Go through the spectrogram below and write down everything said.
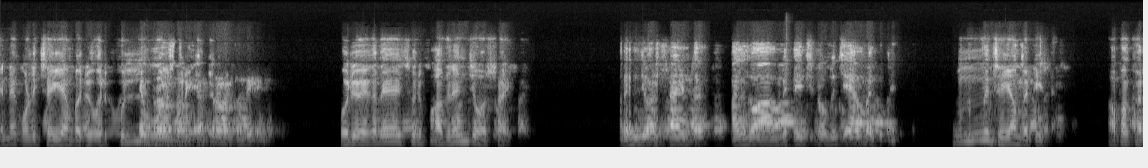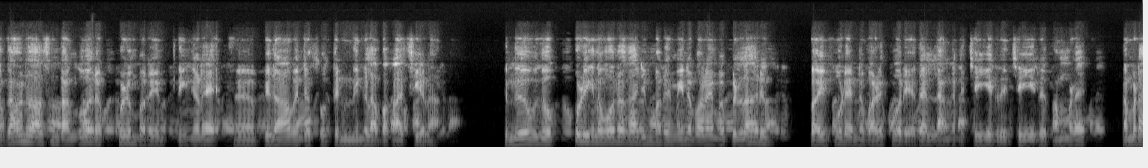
എന്നെ കൊണ്ട് ചെയ്യാൻ പറ്റും ഒരു പുല്ല് പോലും പറയാൻ പറിക്കാൻ പറ്റും ഒരു ഏകദേശം ഒരു പതിനഞ്ച് വർഷമായി. പതിനഞ്ച് വർഷമായിട്ട് പലതും ചെയ്യാൻ ഒന്നും ചെയ്യാൻ പറ്റിയില്ല. അപ്പൊ കർത്താവിന്റെ ദാസൻ തങ്കുവർ എപ്പോഴും പറയും നിങ്ങളുടെ പിതാവിന്റെ സ്വത്തിന് നിങ്ങൾ അവകാശികളാണ് എന്ത് എപ്പോഴും ഇങ്ങനെ ഓരോ കാര്യം പറയും. ഇങ്ങനെ പറയുമ്പോ പിള്ളേരും വൈഫൂടെ എന്നെ വഴക്ക് പറയും. അതെല്ലാം അങ്ങനെ ചെയ്യരുത് ചെയ്യരുത്. നമ്മുടെ നമ്മുടെ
